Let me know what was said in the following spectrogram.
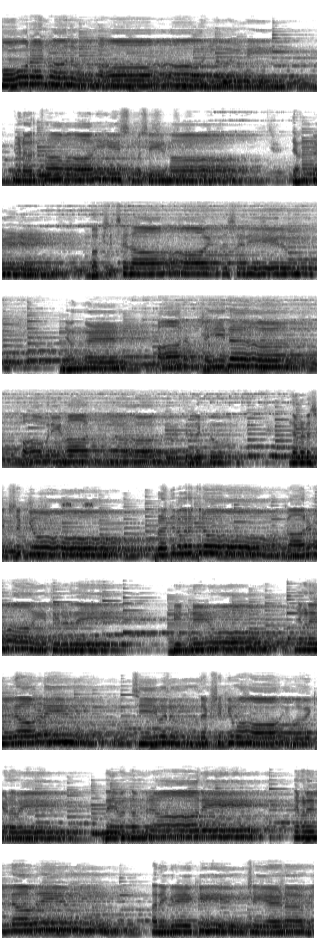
മോറൻവാലോ ഹാലോൽമി ഞങ്ങളുടെ കർത്താവായി സുമസിഹ ഞങ്ങൾ ഭക്ഷിച്ചതായ ശരീരം ഞങ്ങൾ പാനം ചെയ്ത പാവരിഹാരത്തിരക്തവും ഞങ്ങളുടെ ശിക്ഷയ്ക്കോ പ്രതിപകരത്തിനോ കാരണമായി തീരരുതേ. പിന്നെയോ ഞങ്ങളെല്ലാവരുടെയും ജീവനും രക്ഷയ്ക്കുമായി ഭവിക്കണമേ. ദൈവം തമ്പുരാനെ ഞങ്ങളെല്ലാവരെയും അനുഗ്രഹിക്കുകയും ചെയ്യണമേ.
